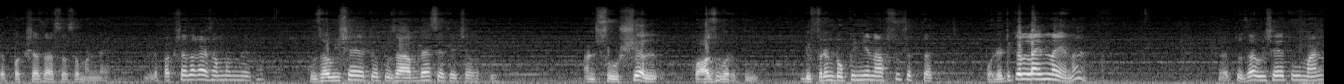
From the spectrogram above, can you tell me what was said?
तर पक्षाचं असं असं म्हणणं आहे. म्हटलं पक्षाचा काय संबंध येतो तुझा विषय आहे तो तुझा अभ्यास आहे त्याच्यावरती. आणि सोशल कॉजवरती डिफरंट ओपिनियन असू शकतात. पॉलिटिकल लाईन नाही ना. तुझा विषय तू मांड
